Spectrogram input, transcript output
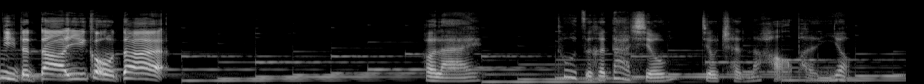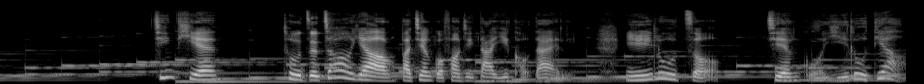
你的大衣口袋。”后来，兔子和大熊就成了好朋友。今天，兔子照样把坚果放进大衣口袋里，一路走，坚果一路掉。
